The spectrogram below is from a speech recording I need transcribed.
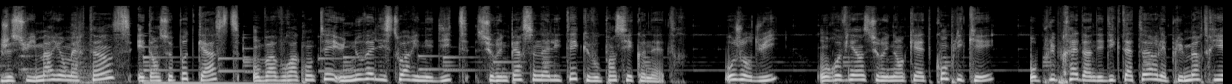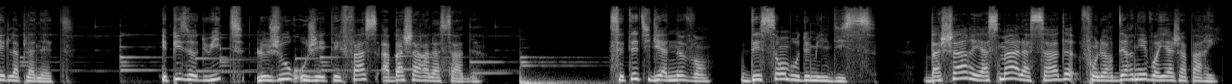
je suis Marion Mertens et dans ce podcast, on va vous raconter une nouvelle histoire inédite sur une personnalité que vous pensiez connaître. Aujourd'hui, on revient sur une enquête compliquée au plus près d'un des dictateurs les plus meurtriers de la planète. Épisode 8, le jour où j'ai été face à Bachar al-Assad. C'était il y a 9 ans, décembre 2010. Bachar et Asma al-Assad font leur dernier voyage à Paris.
